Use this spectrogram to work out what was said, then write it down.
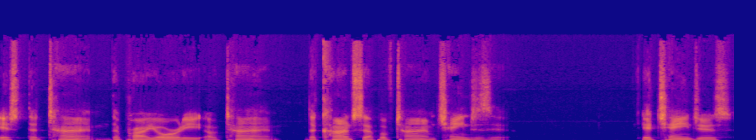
it's the time, the priority of time, the concept of time changes it. It changes.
